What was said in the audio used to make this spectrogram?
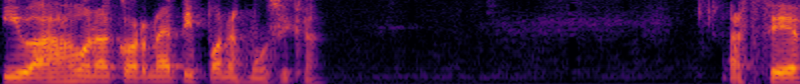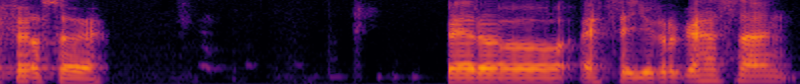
y bajas una corneta y pones música. Así de feo se ve. Pero este, yo creo que Hassan,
